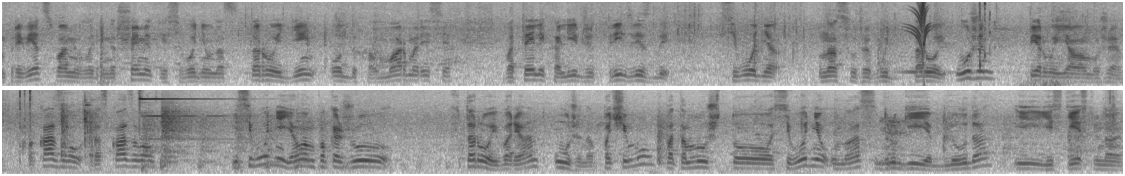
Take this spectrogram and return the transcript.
всем привет, с вами Владимир Шемет, и сегодня у нас второй день отдыха в Мармарисе в отеле Халиджи 3 звезды. Сегодня у нас уже будет второй ужин, первый я вам уже показывал, рассказывал, и сегодня я вам покажу второй вариант ужина. Почему? Потому что сегодня у нас другие блюда, и естественно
